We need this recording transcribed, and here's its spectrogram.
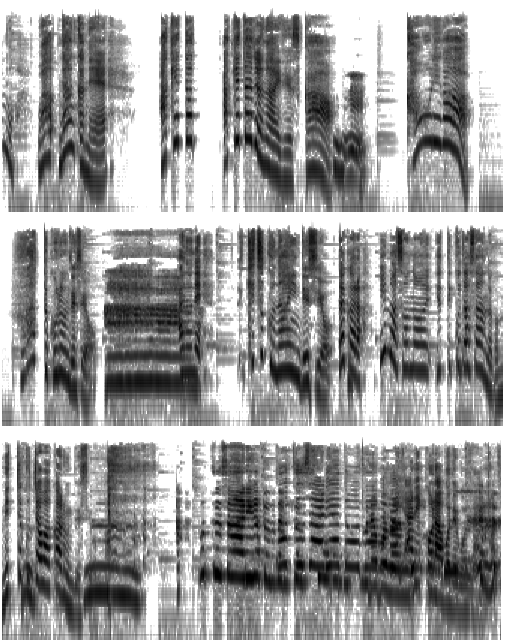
でも、わ、なんかね、開けた、開けたじゃないですかう。んうん。香りが、ふわっとくるんですよ。あーあのね、きつくないんですよ。だから、今その言ってくださるのがめちゃくちゃわかるんですよ。うん。あ、トッツーさんありがとうございます。トッツーさんありがとうございますコラボなんあれコラボでございます。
